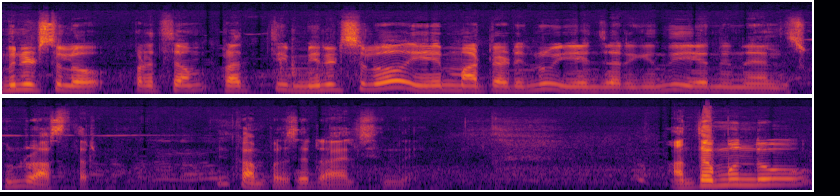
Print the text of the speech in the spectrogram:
మినిట్స్లో ప్రతి సం- ప్రతి మినిట్స్లో ఏం మాట్లాడినరు ఏం జరిగింది ఏ నిర్ణయాలు తీసుకుని రాస్తారు. ఇది కంపల్సరీ రాయాల్సిందే. అంతకుముందు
